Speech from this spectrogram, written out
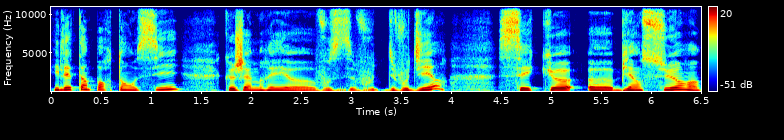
Il est important aussi que j'aimerais euh, vous, dire, c'est que euh, bien sûr,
